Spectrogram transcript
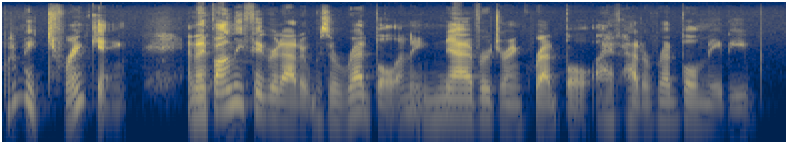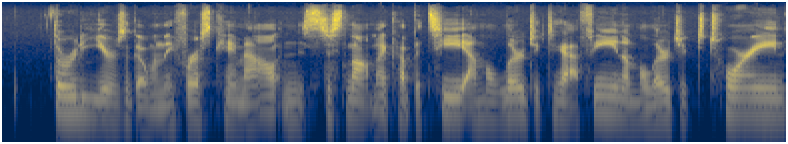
What am I drinking?" And I finally figured out it was a Red Bull and I never drank Red Bull. I've had a Red Bull maybe 30 years ago when they first came out and it's just not my cup of tea. I'm allergic to caffeine, I'm allergic to taurine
